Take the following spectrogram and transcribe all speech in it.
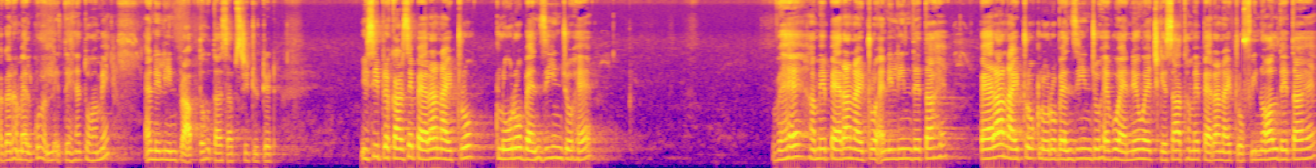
अगर हम एल्कोहल लेते हैं तो हमें एनिलीन प्राप्त होता है सब्सटीट्यूटेड इसी प्रकार से पैरानाइट्रो क्लोरोबेंजीन जो है वह हमें पैरानाइट्रो एनिलीन देता है। पैरानाइट्रो क्लोरोबेंजीन जो है वो एन के साथ हमें पैरानाइट्रोफिनॉल देता है।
